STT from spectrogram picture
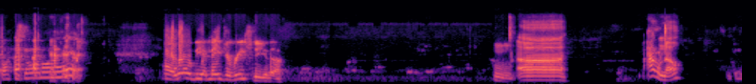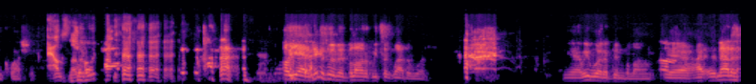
fuck is going on there? oh, what would be a major reach to you though? Hmm, Uh, I don't know. good question. Alex Leatherwood. Oh yeah, niggas would have been blown if we took Leatherwood. Yeah, we would have been blown. Yeah, I, not a,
